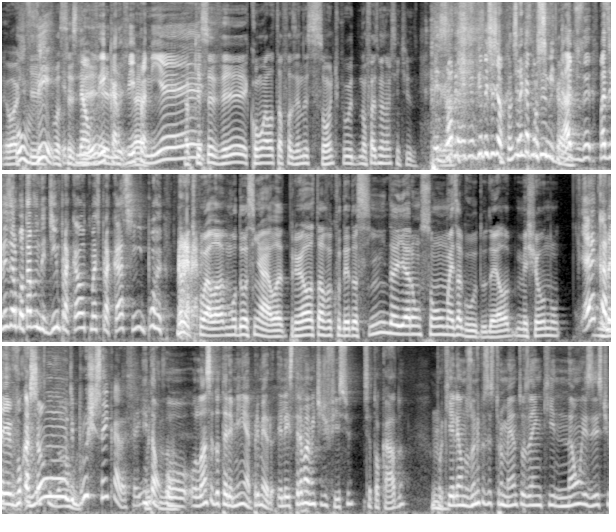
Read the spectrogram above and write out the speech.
Eu acho Ou que ver, você eles- vê Não, ver, ele- cara, ver é. pra mim é. É porque você vê como ela tá fazendo esse som, tipo, não faz o menor sentido. Exatamente, porque eu pensei assim, ó, será que a sentido, proximidade dos dedos. Mas às vezes ela botava um dedinho pra cá, outro mais pra cá, assim, e, porra. Não, é, tipo, ela mudou assim, ah, ela, primeiro ela tava com o dedo assim, daí era um som mais agudo, daí ela mexeu no... É, cara, é muito bizarro. de bruxa isso aí, cara. Isso aí. Então, o, o lance do Teremin é, primeiro, ele é extremamente difícil de ser tocado. Uhum. Porque ele é um dos únicos instrumentos em que não existe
